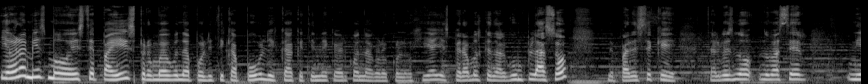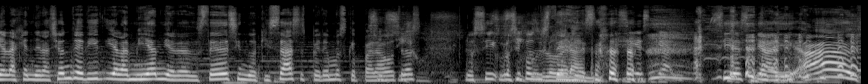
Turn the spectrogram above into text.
y ahora mismo este país promueve una política pública que tiene que ver con agroecología y esperamos que en algún plazo, me parece que tal vez no, no va a ser ni a la generación de Edith y a la mía ni a la de ustedes, sino quizás esperemos que para otras los, los hijos, de ustedes. Sí es que hay. Sí es que hay. Ah,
